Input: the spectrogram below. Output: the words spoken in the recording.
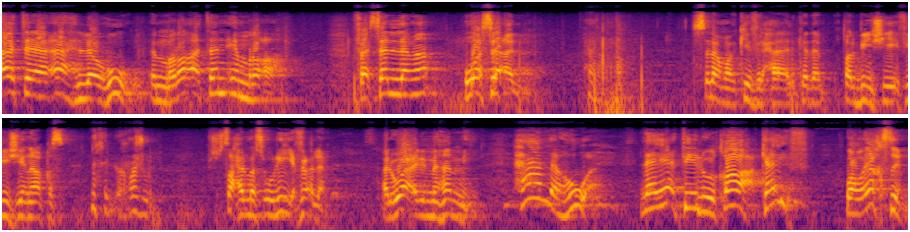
أتى أهله امرأة امرأة فسلم وسأل. السلام عليكم كيف الحال؟ كذا طالبين شيء في شيء ناقص؟ مثل الرجل. صاحب المسؤولية فعلا. الواعي بمهامه هذا هو. لا يأتي الوقاع كيف؟ وهو يخصم.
